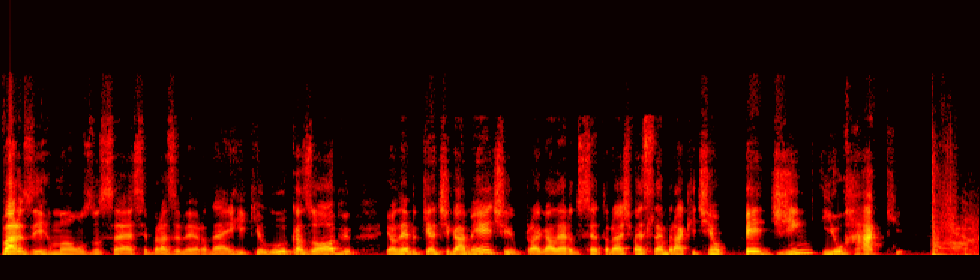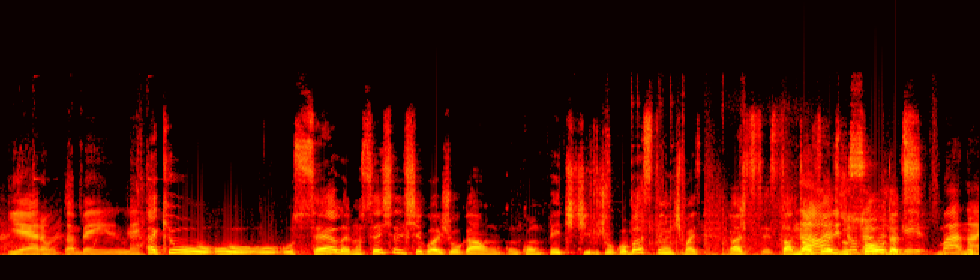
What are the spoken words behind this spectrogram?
vários irmãos no CS brasileiro, né? Henrique e Lucas, óbvio. Eu lembro que antigamente, pra galera do Centro-Oeste, vai se lembrar que tinha o Pedim e o Hack, que eram também. É que o, o, o, o Seller, não sei se ele chegou a jogar um, um competitivo, jogou bastante, mas eu acho que tá- Não, talvez no jogava, Soldats, joguei- Mano, no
